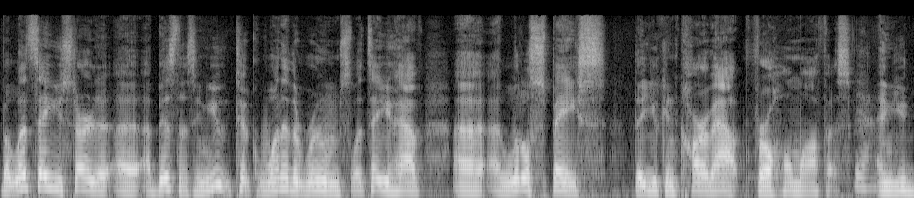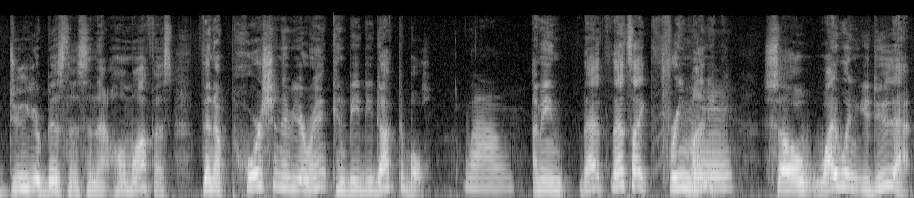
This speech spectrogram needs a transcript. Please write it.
But let's say you started a, a, business and you took one of the rooms, let's say you have a, a little space that you can carve out for a home office yeah. and you do your business in that home office, then a portion of your rent can be deductible. Wow. I mean, that, that's like free money. Mm-hmm. So why wouldn't you do that?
